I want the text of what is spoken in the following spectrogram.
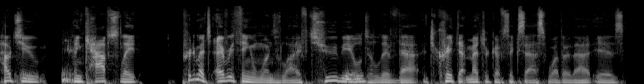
how to encapsulate pretty much everything in one's life to be mm-hmm. able to live that to create that metric of success whether that is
